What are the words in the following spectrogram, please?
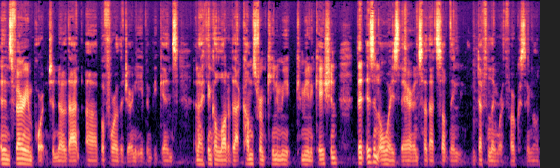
And it's very important to know that uh, before the journey even begins. And I think a lot of that comes from communication that isn't always there. And so that's something definitely worth focusing on.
